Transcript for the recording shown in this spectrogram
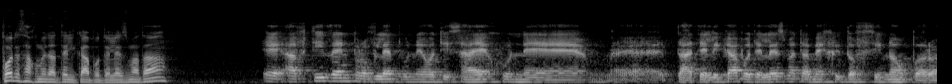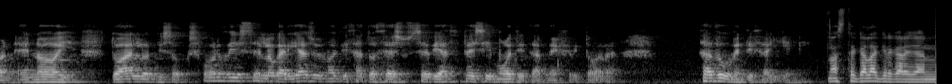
Πότε θα έχουμε τα τελικά αποτελέσματα; Ε, αυτοί δεν προβλέπουν ότι θα έχουν ε, ε, τα τελικά αποτελέσματα μέχρι το φθινόπωρο, ενώ το άλλο της Οξφόρδης λογαριάζουν ότι θα το θέσουν σε διαθεσιμότητα μέχρι τώρα. Θα δούμε τι θα γίνει. Να είστε καλά κύριε Καραγιάννη.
